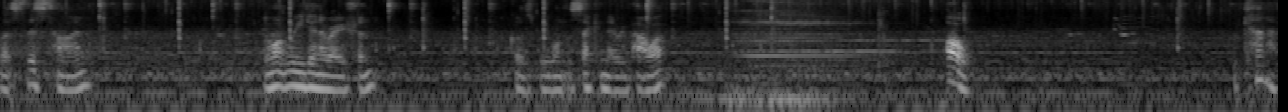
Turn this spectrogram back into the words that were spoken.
Let's this time. We want regeneration. Because we want the secondary power. Oh. We can have.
